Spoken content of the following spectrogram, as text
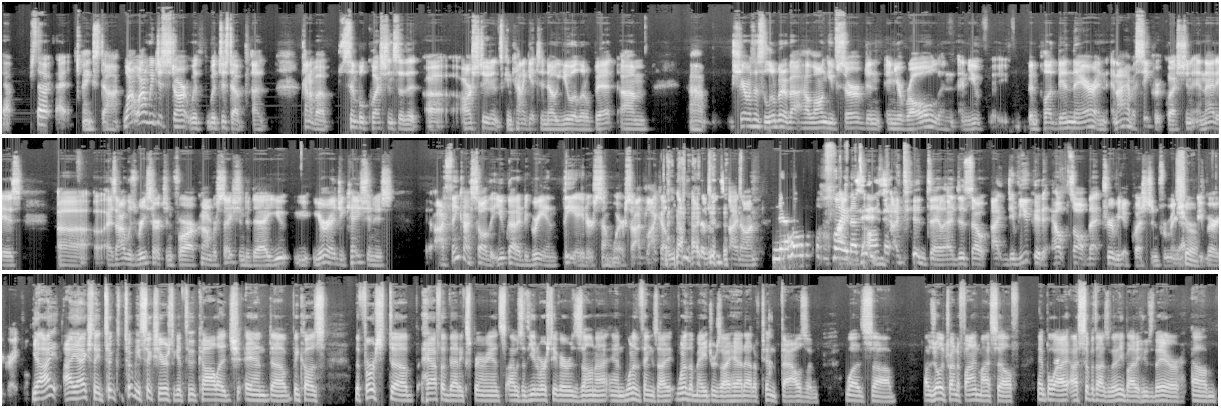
Yep, so excited. Thanks, Doc. Why, why don't we just start with with just a, a kind of a simple question so that uh, our students can kind of get to know you a little bit. Um, uh, share with us a little bit about how long you've served in, in your role and, and you've been plugged in there. And, and I have a secret question, and that is uh, as I was researching for our conversation today, you, you your education is I think I saw that you've got a degree in theater somewhere. So I'd like a little bit of insight on. No way, that's did, awesome. I did, Taylor. I just so I, if you could help solve that trivia question for me, sure. I'd be very grateful. Yeah, I, I actually took took me six years to get through college, and uh, because the first uh, half of that experience, I was at the University of Arizona, and one of the things I one of the majors I had out of ten thousand was uh, I was really trying to find myself and boy, I, I sympathize with anybody who's there. Um,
